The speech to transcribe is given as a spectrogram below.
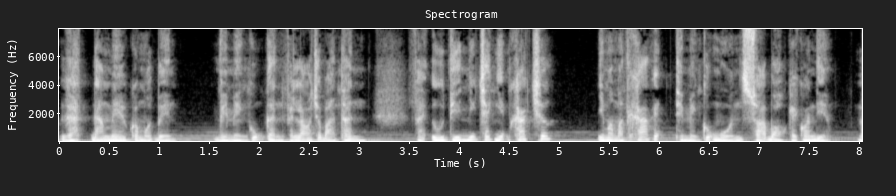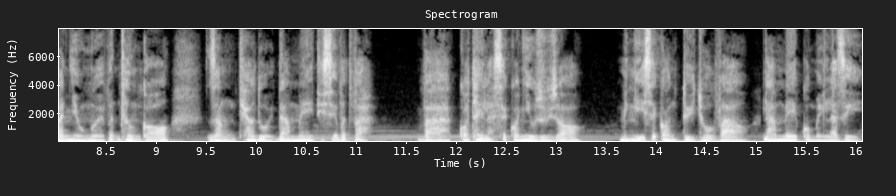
gạt đam mê qua một bên. Vì mình cũng cần phải lo cho bản thân phải ưu tiên những trách nhiệm khác trước nhưng mà mặt khác ấy, thì mình cũng muốn xóa bỏ cái quan điểm mà nhiều người vẫn thường có rằng theo đuổi đam mê thì sẽ vất vả. Và có thể là sẽ có nhiều rủi ro. Mình nghĩ sẽ còn tùy thuộc vào đam mê của mình là gì.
